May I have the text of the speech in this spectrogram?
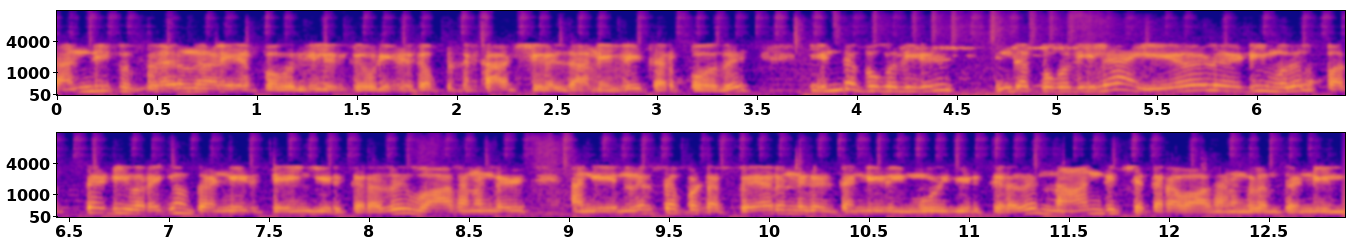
சந்திப்பு பேருந்து நிலைய பகுதியில் இருக்கக்கூடிய எடுக்கப்பட்ட காட்சிகள் தான் இவை. தற்போது இந்த பகுதிகள் இந்த பகுதியில ஏழு அடி முதல் பத்து அடி வரைக்கும் தண்ணீர் தேங்கி இருக்கிறது. வாகனங்கள் அங்கே நிறுத்தப்பட்ட பேருந்துகள் தண்ணீரில் மூழ்கி இருக்கிறது. நான்கு சக்கர வாகனங்களும் தண்ணீர்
